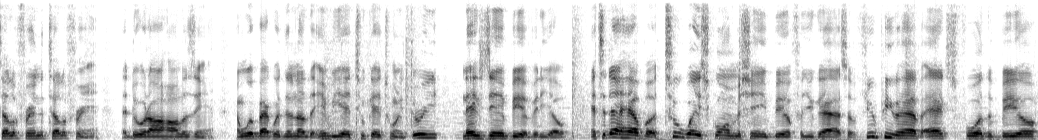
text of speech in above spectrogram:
tell a friend to tell a friend that Do It All Hall's in. And we're back with another NBA 2K23 Next Gen build video. And today I have a two-way scoring machine build for you guys. A few people have asked for the build.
